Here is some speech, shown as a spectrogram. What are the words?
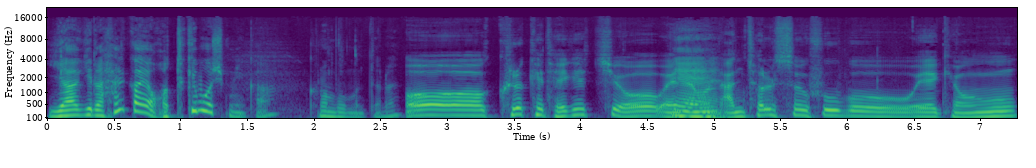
이야기를 할까요? 어떻게 보십니까? 그런 부분들은? 어 그렇게 되겠죠. 왜냐하면 예. 안철수 후보의 경우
